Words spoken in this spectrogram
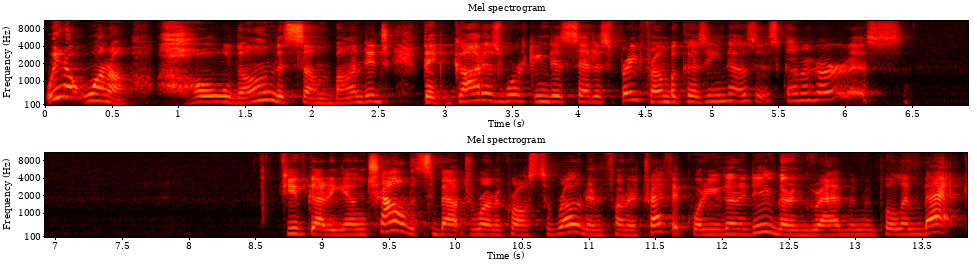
we don't want to hold on to some bondage that God is working to set us free from because He knows it's going to hurt us. You've got a young child that's about to run across the road in front of traffic, what are you going to do? You're going to grab him and pull him back.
